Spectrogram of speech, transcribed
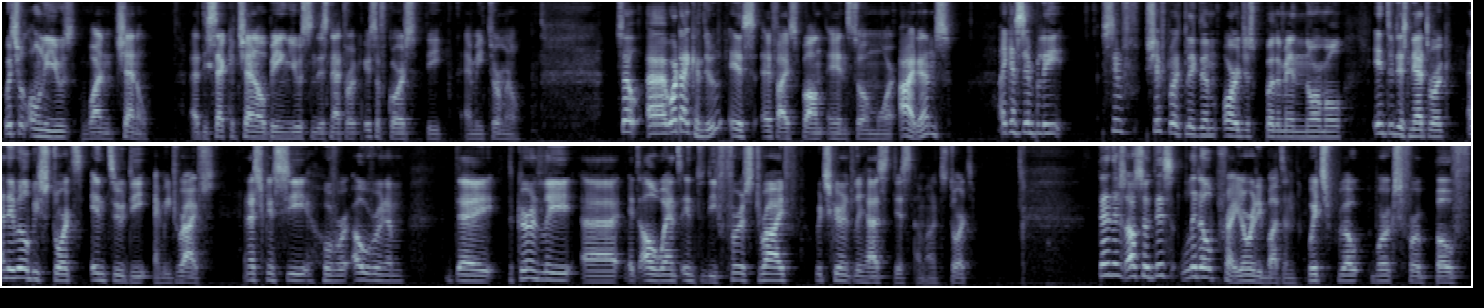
which will only use one channel. Uh, the second channel being used in this network is of course the ME terminal. So uh, what I can do is if I spawn in some more items, I can simply shift right click them or just put them in normal into this network and they will be stored into the ME drives. And as you can see, hover over them, they currently uh, it all went into the first drive, which currently has this amount stored. Then there's also this little priority button, which works for both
